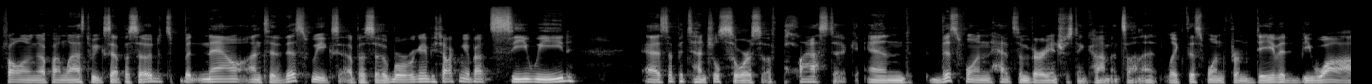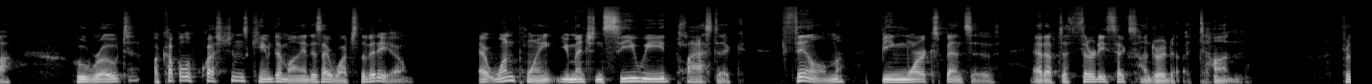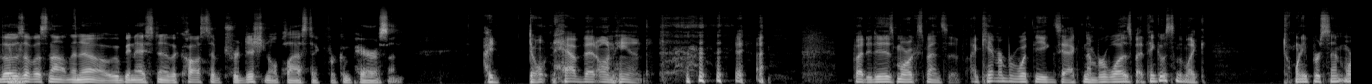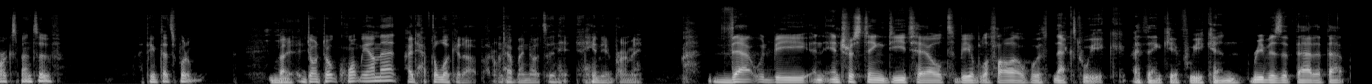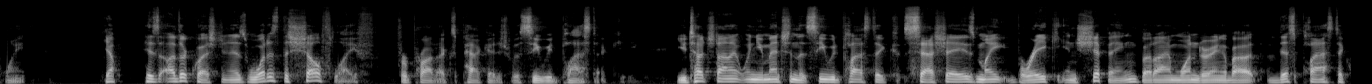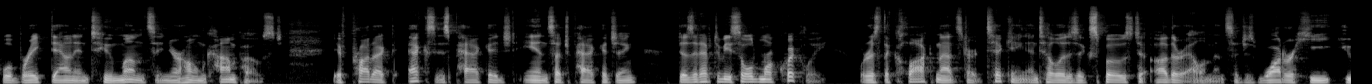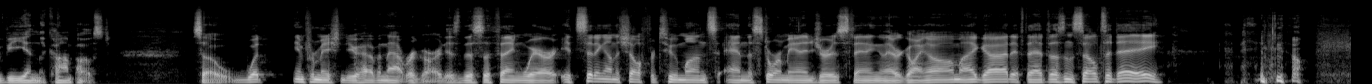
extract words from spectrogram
following up on last week's episode. But now onto this week's episode where we're going to be talking about seaweed as a potential source of plastic. And this one had some very interesting comments on it, like this one from David Biwa, who wrote A couple of questions came to mind as I watched the video. At one point, you mentioned seaweed plastic film being more expensive at up to 3600 a ton. For those mm-hmm. of us not in the know, it would be nice to know the cost of traditional plastic for comparison. I don't have that on hand. but it is more expensive. I can't remember what the exact number was, but I think it was something like 20% more expensive. I think that's what. It, mm-hmm. But don't don't quote me on that. I'd have to look it up. I don't have my notes in, handy in front of me. That would be an interesting detail to be able to follow up with next week. I think if we can revisit that at that point. Yep. His other question is, what is the shelf life for products packaged with seaweed plastic? You touched on it when you mentioned that seaweed plastic sachets might break in shipping, but I'm wondering about this plastic will break down in two months in your home compost. If product X is packaged in such packaging, does it have to be sold more quickly? Or does the clock not start ticking until it is exposed to other elements such as water, heat, UV, and the compost? So, what information do you have in that regard? Is this a thing where it's sitting on the shelf for two months and the store manager is standing there going, "Oh my god, if that doesn't sell today"? no,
